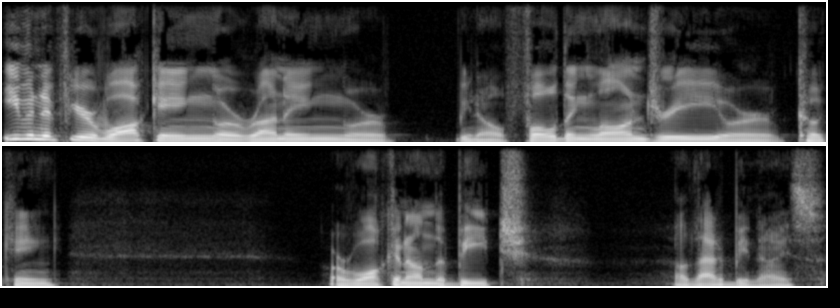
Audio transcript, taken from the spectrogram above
even if you're walking or running or you know folding laundry or cooking or walking on the beach. Oh, that'd be nice.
